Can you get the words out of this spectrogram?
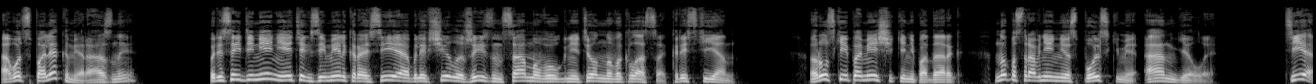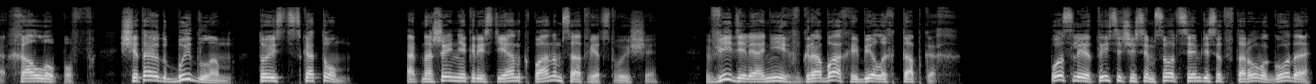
а вот с поляками разные. Присоединение этих земель к России облегчило жизнь самого угнетенного класса — крестьян. Русские помещики не подарок, но по сравнению с польскими — ангелы. Те, холопов, считают быдлом, то есть скотом. Отношение крестьян к панам соответствующее. Видели они их в гробах и белых тапках. После 1772 года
